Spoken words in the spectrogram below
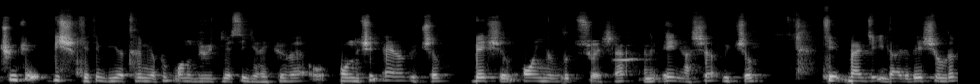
Çünkü bir şirketin bir yatırım yapıp onu büyütmesi gerekiyor ve o- onun için en az 3 yıl, 5 yıl, 10 yıllık süreçler. Yani en aşağı 3 yıl. Ki bence ideali 5 yıldır.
